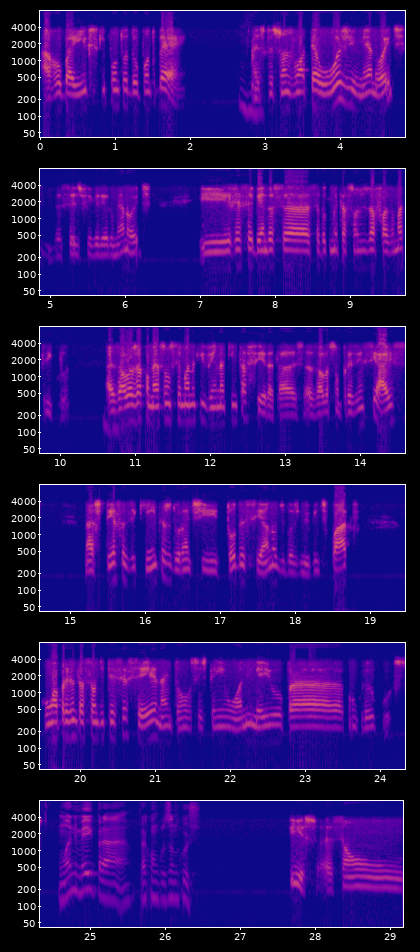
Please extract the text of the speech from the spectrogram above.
arroba ifsc.edu.br. Uhum. As inscrições vão até hoje, meia-noite, 16 de fevereiro, meia-noite, e recebendo essa, essa documentação a gente já faz a matrícula. As uhum. aulas já começam semana que vem, na quinta-feira, tá? As, as, aulas são presenciais, nas terças e quintas, durante todo esse ano de 2024, com apresentação de TCC, né? Então vocês têm um ano e meio para concluir o curso. Um ano e meio para a conclusão do curso? Isso, é, são,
